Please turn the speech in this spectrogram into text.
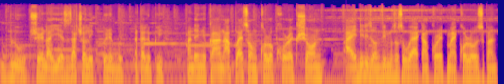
blue showing that yes it's actually pretty blue actually blue and then you can apply some color correction. I did it on vimeo also where i can correct my colors. You can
